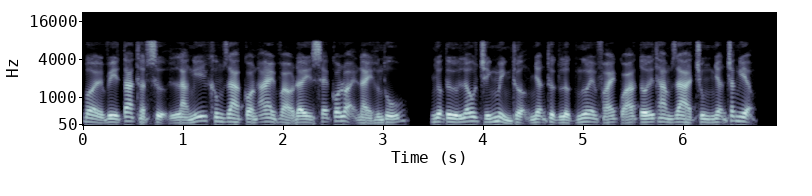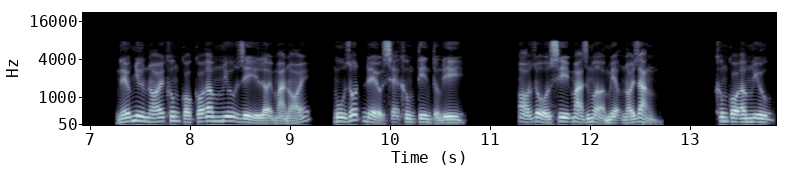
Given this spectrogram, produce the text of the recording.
Bởi vì ta thật sự là nghĩ không ra còn ai vào đây sẽ có loại này hứng thú, nhựa từ lâu chính mình thượng nhận thực lực ngươi phái quá tới tham gia trung nhận trắc nghiệm nếu như nói không có có âm mưu gì lời mà nói, ngu dốt đều sẽ không tin tưởng đi. Họ rồ si m mở miệng nói rằng, không có âm mưu,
